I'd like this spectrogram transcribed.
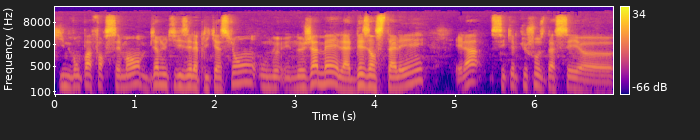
qui ne vont pas forcément bien utiliser l'application ou ne, jamais la désinstaller. Et là, c'est quelque chose d'assez euh,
